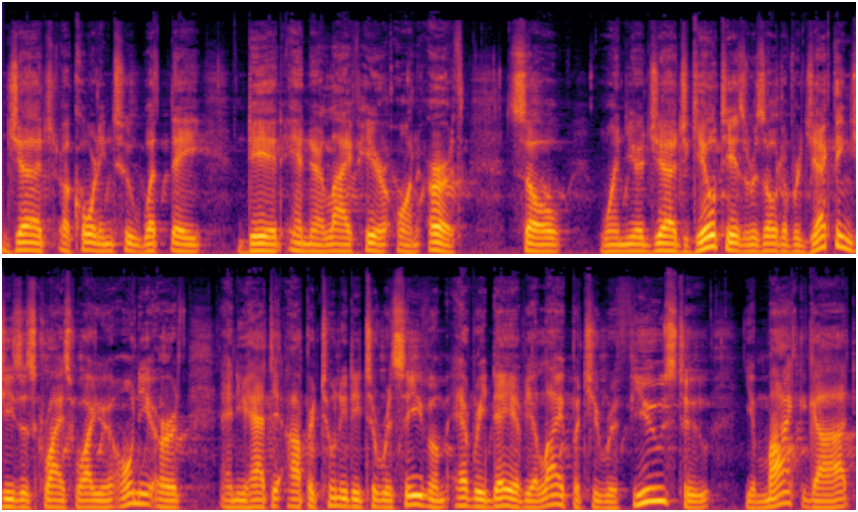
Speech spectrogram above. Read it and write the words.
judged according to what they did in their life here on earth. So when you're judged guilty as a result of rejecting Jesus Christ while you're on the earth and you had the opportunity to receive Him every day of your life, but you refused to, you mocked God,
